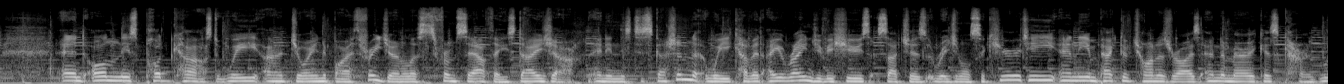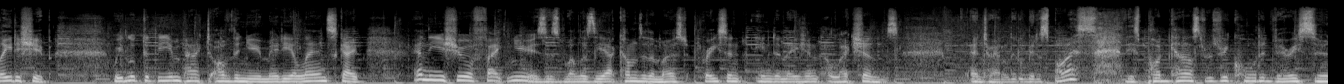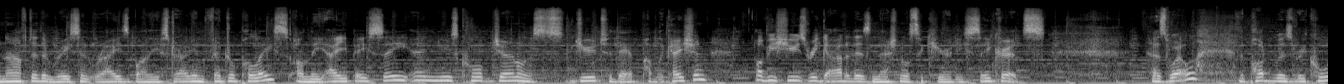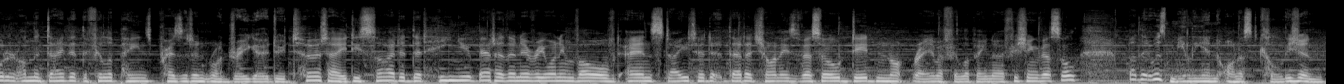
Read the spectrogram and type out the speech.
And on this podcast, we are joined by three journalists from Southeast Asia. And in this discussion, we covered a range of issues such as regional security and the impact of China's rise and America's current leadership. We looked at the impact of the new media landscape and the issue of fake news, as well as the outcomes of the most recent Indonesian elections. And to add a little bit of spice, this podcast was recorded very soon after the recent raids by the Australian Federal Police on the ABC and News Corp journalists due to their publication of issues regarded as national security secrets. As well, the pod was recorded on the day that the Philippines President Rodrigo Duterte decided that he knew better than everyone involved and stated that a Chinese vessel did not ram a Filipino fishing vessel, but that it was merely an honest collision.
